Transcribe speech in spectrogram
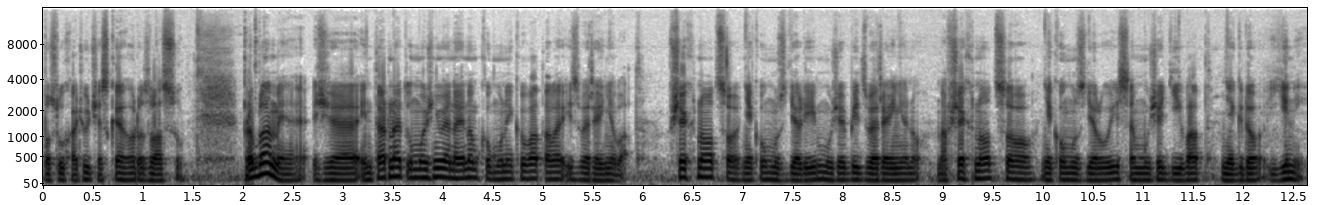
posluchačů českého českého rozhlasu. Problém je, že internet umožňuje nejenom komunikovat, ale i zveřejňovat. Všechno, co někomu sdělím, může být zveřejněno. Na všechno, co někomu sděluji, se může dívat někdo jiný.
